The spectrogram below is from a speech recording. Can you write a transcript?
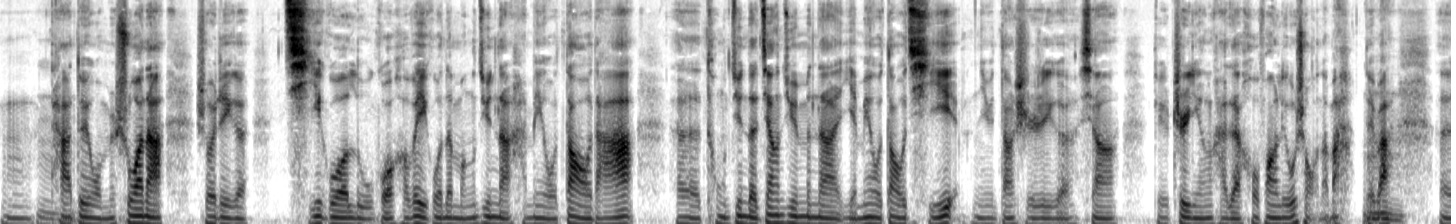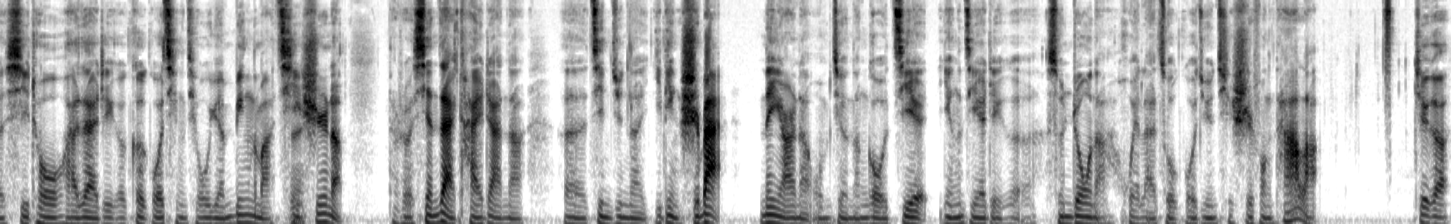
嗯，他对我们说呢，说这个齐国、鲁国和魏国的盟军呢还没有到达，呃，统军的将军们呢也没有到齐，因为当时这个像这个智营还在后方留守呢嘛，对吧？呃，西周还在这个各国请求援兵的嘛，弃师呢。他说，现在开战呢。”呃，晋军呢一定失败，那样呢，我们就能够接迎接这个孙周呢回来做国君去侍奉他了。这个，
